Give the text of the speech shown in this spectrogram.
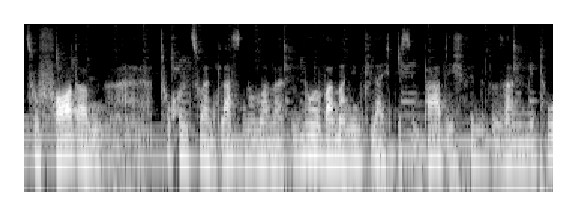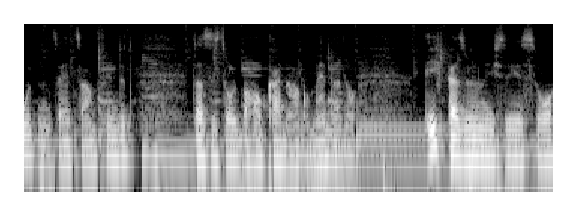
zu fordern, äh, Tuchel zu entlassen, nur weil, man ihn vielleicht nicht sympathisch findet oder seine Methoden seltsam findet, das ist doch überhaupt kein Argument. Also ich persönlich sehe es so,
